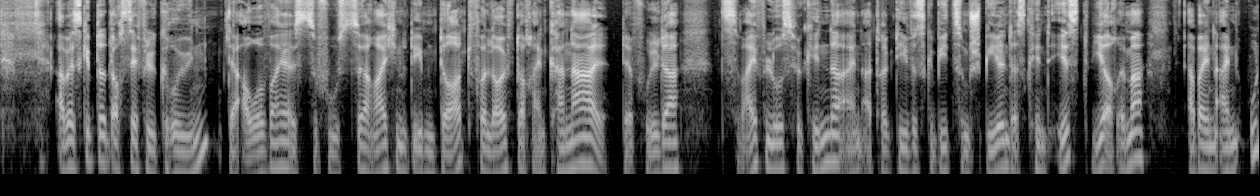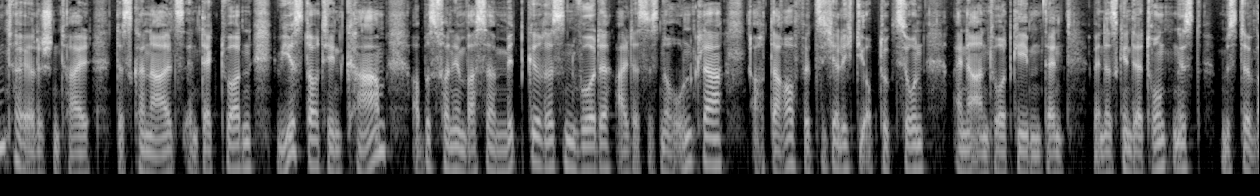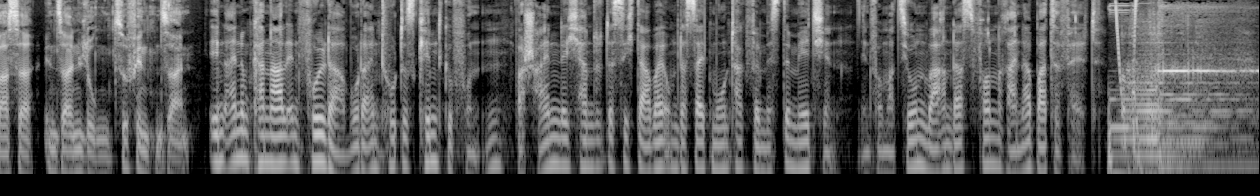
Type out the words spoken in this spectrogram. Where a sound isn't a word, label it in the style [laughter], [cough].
Aber es gibt dort auch sehr viel Grün. Der Aueweiher ist zu Fuß zu erreichen und eben dort verläuft auch ein Kanal der Fulda zweifellos für Kinder ein attraktives Gebiet zum Spielen. Das Kind ist, wie auch immer, aber in einen unterirdischen Teil des Kanals entdeckt worden. Wie es dorthin kam, ob es von dem Wasser mitgerissen wurde, all das ist noch unklar. Auch darauf wird sicherlich die Obduktion eine Antwort geben, denn wenn das Kind ertrunken ist, müsste Wasser in seinen Lungen zu finden sein. In einem Kanal in Fulda wurde ein totes Kind gefunden. Wahrscheinlich handelt es sich dabei um das seit Montag vermisste Mädchen. Informationen waren das von Rainer Battefeld.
